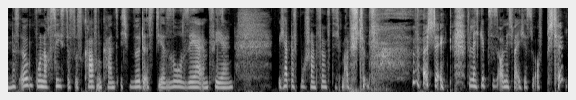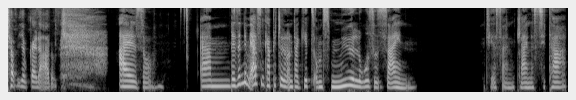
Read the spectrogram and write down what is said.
Wenn du es irgendwo noch siehst, dass du es kaufen kannst, ich würde es dir so sehr empfehlen. Ich habe das Buch schon 50 Mal bestimmt verschenkt. Vielleicht gibt es es auch nicht, weil ich es so oft bestellt habe. Ich habe keine Ahnung. Also, ähm, wir sind im ersten Kapitel und da geht es ums mühelose Sein. Und hier ist ein kleines Zitat.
